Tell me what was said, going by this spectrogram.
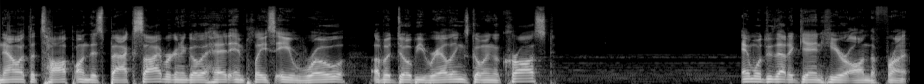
Now at the top on this back side, we're going to go ahead and place a row of Adobe railings going across. And we'll do that again here on the front.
